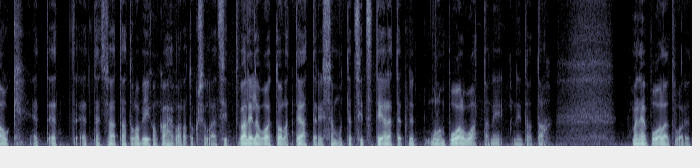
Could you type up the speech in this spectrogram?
auki. Että et, et, et saattaa tulla viikon kahden varoituksella. Sitten välillä voit olla teatterissa, mutta sitten sä tiedät, että nyt mulla on puoli vuotta, niin, niin tota, menee puolet vuodet.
